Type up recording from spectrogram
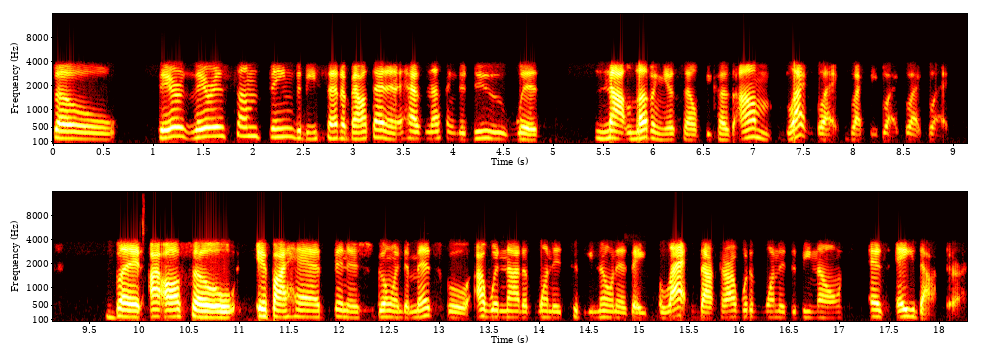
So there there is something to be said about that, and it has nothing to do with not loving yourself because I'm black, black, blacky, black, black, black. But I also, if I had finished going to med school, I would not have wanted to be known as a black doctor. I would have wanted to be known as a doctor.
